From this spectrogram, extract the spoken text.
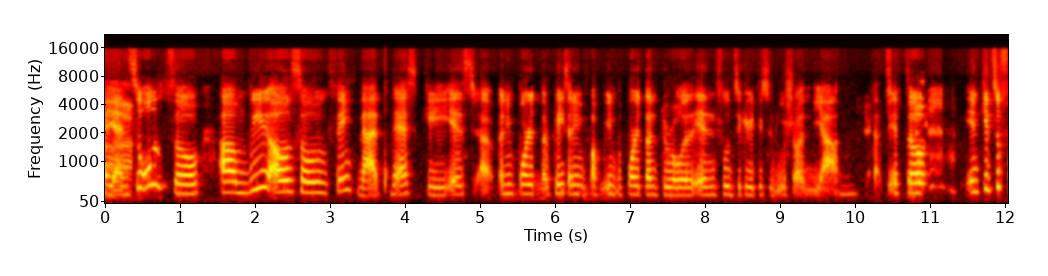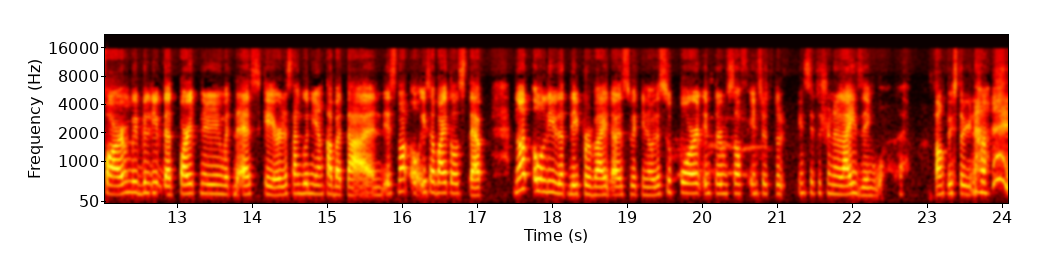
Ayan. Uh, so also, um, we also think that the SK is uh, an important plays an important role in food security solution. Yeah, that's it. So, in Kids to Farm, we believe that partnering with the SK or the Sangguniang Kabataan is not is a vital step. Not only that they provide us with you know the support in terms of institu- institutionalizing pang twister na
